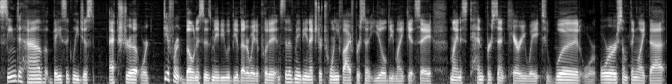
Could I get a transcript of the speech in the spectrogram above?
seem to have basically just extra or different bonuses maybe would be a better way to put it. Instead of maybe an extra 25% yield, you might get, say, minus 10% carry weight to wood or ore or something like that.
